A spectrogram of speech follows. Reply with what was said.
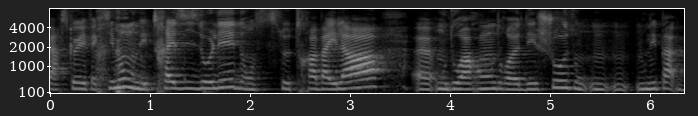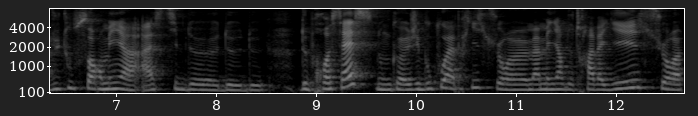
parce qu'effectivement on est très isolé dans ce travail-là. Euh, on doit rendre des choses, on- n'est pas du tout formé à, à ce type de, de, de- de process. Donc euh, j'ai beaucoup appris sur euh, ma manière de travailler, sur La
